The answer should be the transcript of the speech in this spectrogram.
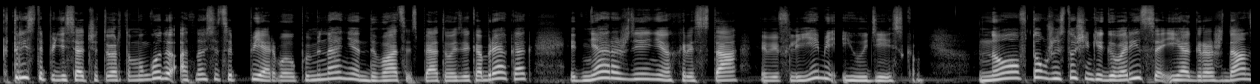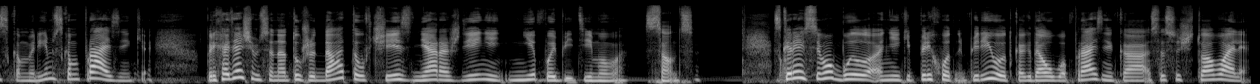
К 354 году относится первое упоминание 25 декабря как дня рождения Христа в Вифлееме Иудейском. Но в том же источнике говорится и о гражданском римском празднике, приходящемся на ту же дату в честь дня рождения непобедимого Солнца. Скорее всего, был некий переходный период, когда оба праздника сосуществовали,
